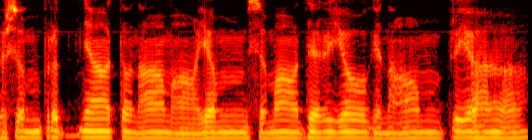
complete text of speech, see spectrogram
असम्प्रज्ञातनामायं समाधिर्योगिनां प्रियः।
